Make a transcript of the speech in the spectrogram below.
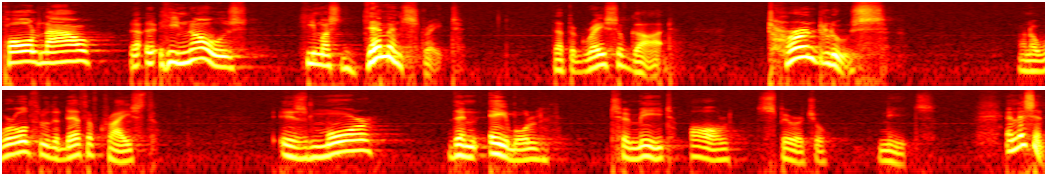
Paul now, uh, he knows he must demonstrate that the grace of God turned loose on a world through the death of Christ is more than able to meet all spiritual needs. And listen,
